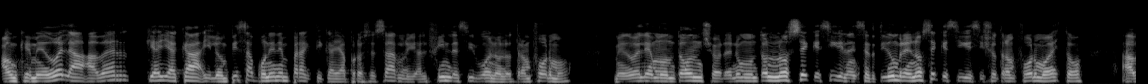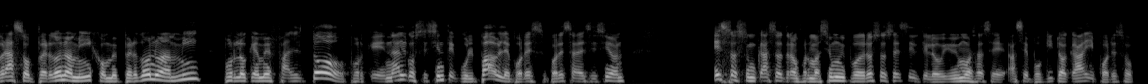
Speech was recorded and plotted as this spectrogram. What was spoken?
aunque me duela, a ver qué hay acá, y lo empieza a poner en práctica y a procesarlo, y al fin decir, bueno, lo transformo, me duele un montón, lloraré un montón, no sé qué sigue, la incertidumbre, no sé qué sigue si yo transformo esto, abrazo, perdono a mi hijo, me perdono a mí por lo que me faltó, porque en algo se siente culpable por, por esa decisión. Eso es un caso de transformación muy poderoso, Cecil, que lo vivimos hace, hace poquito acá y por eso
